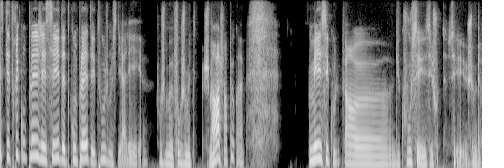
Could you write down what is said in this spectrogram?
c'était très complet. J'ai essayé d'être complète et tout. Je me suis dit, allez, faut que je me, faut que je me, je m'arrache un peu quand même. Mais c'est cool. Enfin, euh, du coup, c'est, chouette. C'est, j'aime bien.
